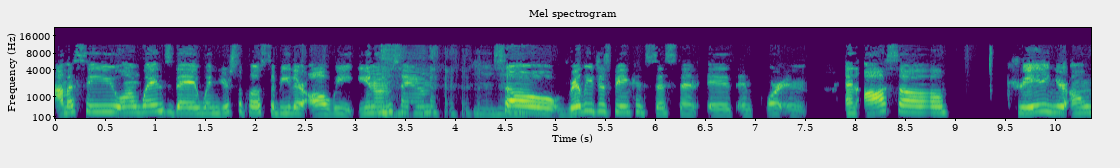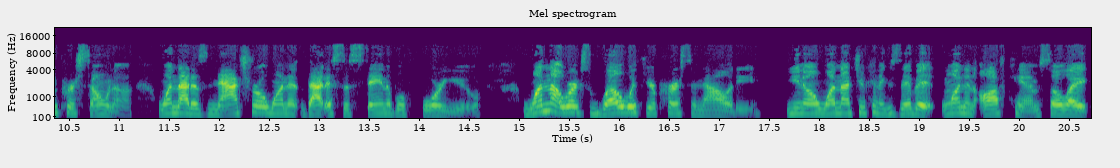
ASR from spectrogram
I'm gonna see you on Wednesday when you're supposed to be there all week. You know what I'm saying? Mm-hmm. So really, just being consistent is important, and also creating your own persona, one that is natural, one that is sustainable for you, one that works well with your personality. You know, one that you can exhibit on and off cam. So like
